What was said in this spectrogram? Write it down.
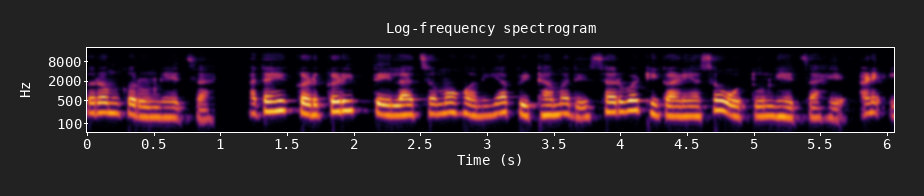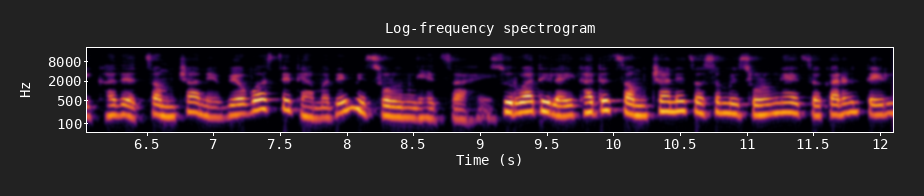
गरम करून घ्यायचं आहे. आता हे कडकडीत तेलाचं मोहन या पिठामध्ये सर्व ठिकाणी असं ओतून घ्यायचं आहे आणि एखाद्या चमच्याने व्यवस्थित ह्यामध्ये मिसळून घ्यायचं आहे. सुरुवातीला एखाद्या चमच्यानेच असं मिसळून घ्यायचं कारण तेल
